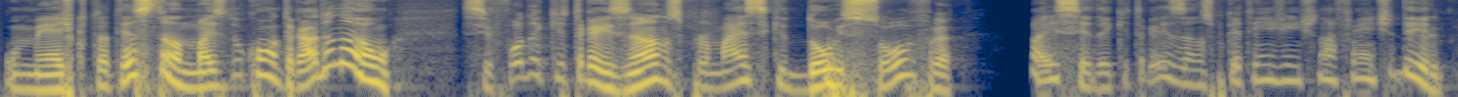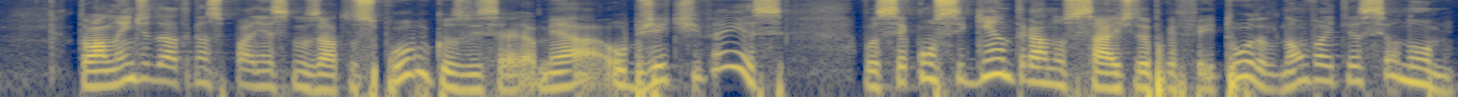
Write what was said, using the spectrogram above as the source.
O médico está testando, mas do contrário, não. Se for daqui três anos, por mais que doe e sofra, vai ser daqui três anos, porque tem gente na frente dele. Então, além de dar transparência nos atos públicos, isso é, meu objetivo é esse. Você conseguir entrar no site da prefeitura, não vai ter seu nome,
